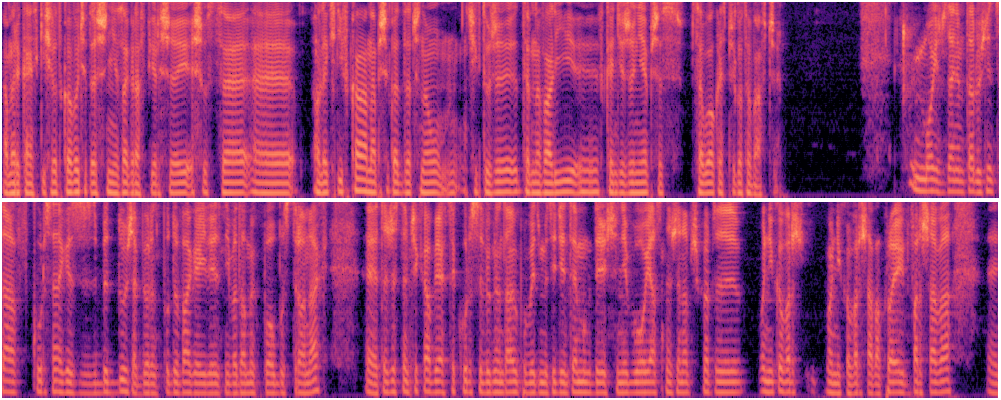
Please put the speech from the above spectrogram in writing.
amerykański środkowy, czy też nie zagra w pierwszej szóstce e, Olek Śliwka, a na przykład zaczną ci, którzy trenowali e, w Kędzierzynie przez cały okres przygotowawczy. Moim zdaniem ta różnica w kursach jest zbyt duża, biorąc pod uwagę, ile jest niewiadomych po obu stronach. E, Też jestem ciekawy, jak te kursy wyglądały powiedzmy tydzień temu, gdy jeszcze nie było jasne, że na przykład y, Oniko, Warsz- Oniko Warszawa, projekt Warszawa e,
